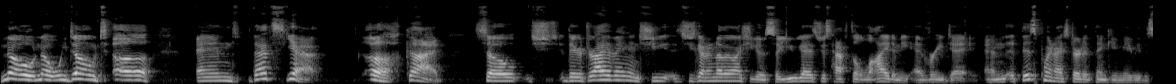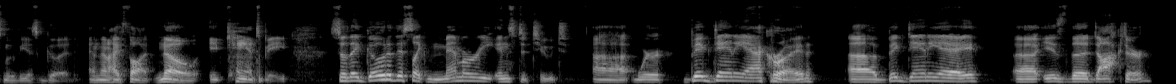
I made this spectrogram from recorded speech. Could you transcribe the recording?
"No, no, we don't." Uh, and that's yeah, oh god. So she, they're driving, and she she's got another line. She goes, "So you guys just have to lie to me every day." And at this point, I started thinking maybe this movie is good, and then I thought, no, it can't be. So they go to this like memory institute uh, where Big Danny Aykroyd, uh, Big Danny A uh, is the doctor,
